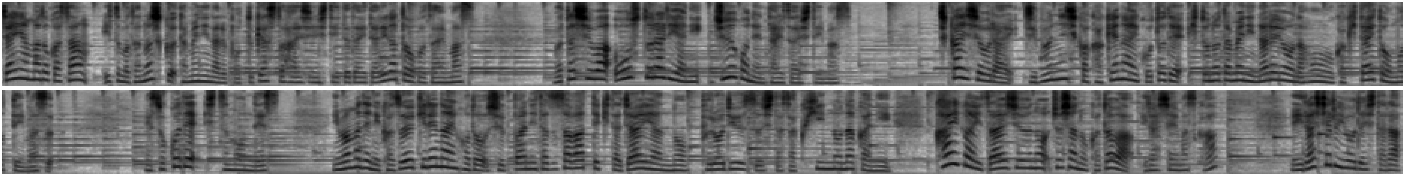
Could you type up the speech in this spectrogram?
ジャイアンまどかさんいつも楽しくためになるポッドキャスト配信していただいてありがとうございます。私はオーストラリアに15年滞在しています。近い将来自分にしか書けないことで人のためになるような本を書きたいと思っています。えそこで質問です。今までに数えきれないほど出版に携わってきたジャイアンのプロデュースした作品の中に海外在住の著者の方はいらっしゃいますか？いらっしゃるようでしたら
